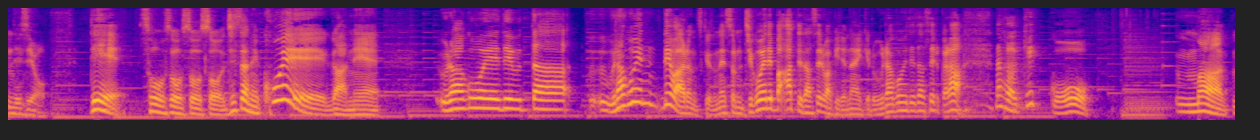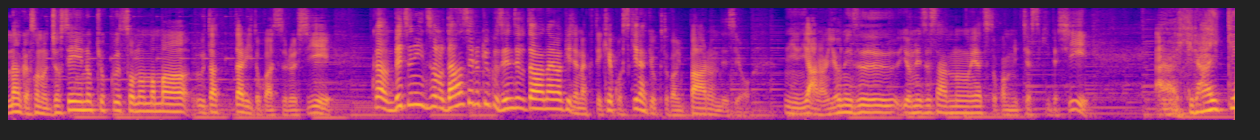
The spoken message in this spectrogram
んですよ。で、そうそうそうそう。実はね、声がね、裏声で歌、裏声ではあるんですけどね、その地声でバーって出せるわけじゃないけど、裏声で出せるから、なんか結構、まあ、なんかその女性の曲そのまま歌ったりとかするし、別にその男性の曲全然歌わないわけじゃなくて結構好きな曲とかいっぱいあるんですよ。いや、あの、米津、米津さんのやつとかめっちゃ好きだし、あ、平井堅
